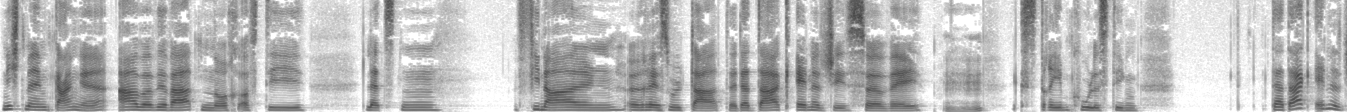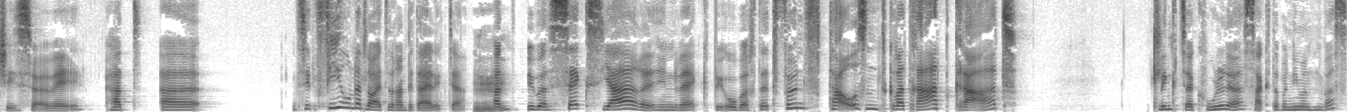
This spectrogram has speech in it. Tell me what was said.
nicht mehr im Gange, aber wir warten noch auf die letzten finalen Resultate. Der Dark Energy Survey. Mhm. Extrem cooles Ding. Der Dark Energy Survey hat äh, sind 400 Leute daran beteiligt, ja, mhm. hat über sechs Jahre hinweg beobachtet, 5000 Quadratgrad. Klingt sehr cool, ja, sagt aber niemandem was.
